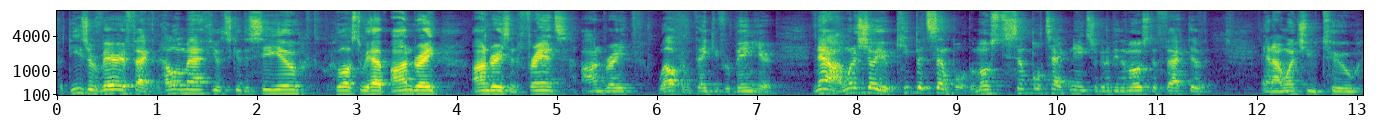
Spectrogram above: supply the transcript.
But these are very effective. Hello, Matthew. It's good to see you. Who else do we have? Andre. Andre's in France. Andre, welcome. Thank you for being here. Now, I want to show you, keep it simple. The most simple techniques are going to be the most effective and I want you to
